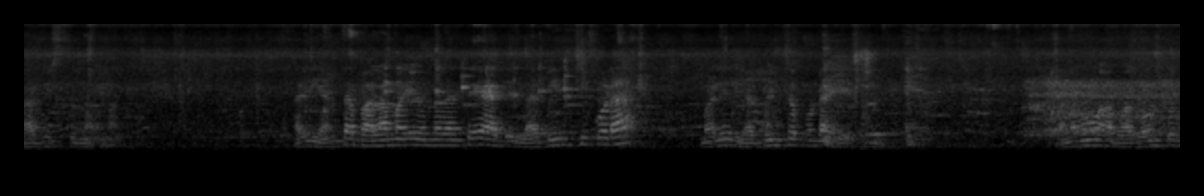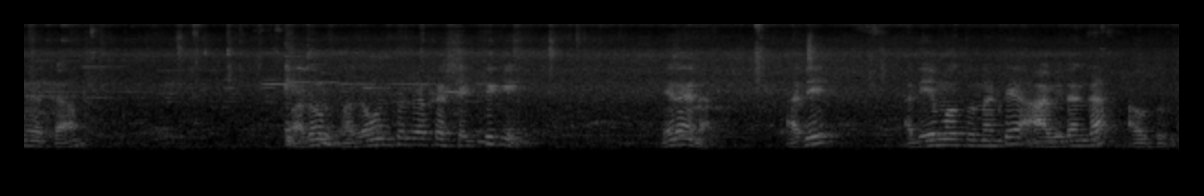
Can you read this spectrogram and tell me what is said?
లభిస్తుంది అన్నమాట అది ఎంత బలమై ఉన్నదంటే అది లభించి కూడా మళ్ళీ లభించకుండా చేస్తుంది. మనము ఆ భగవంతుని యొక్క భగవ భగవంతుని యొక్క శక్తికి ఏదైనా అది అది ఏమవుతుందంటే ఆ విధంగా అవుతుంది.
